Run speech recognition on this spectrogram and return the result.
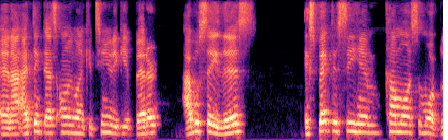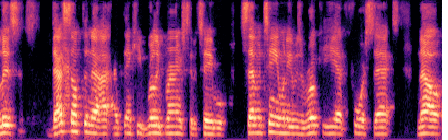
And I, I think that's only going to continue to get better. I will say this expect to see him come on some more blitzes. That's something that I, I think he really brings to the table. 17 when he was a rookie, he had four sacks. Now,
